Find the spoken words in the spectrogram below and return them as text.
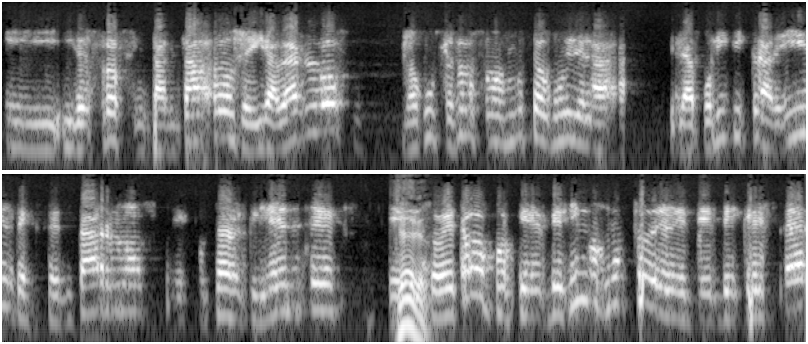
y, y nosotros encantados de ir a verlos. Nos gusta, nosotros somos mucho muy de la, de la política de ir, de sentarnos, de escuchar al cliente, eh, sobre todo porque venimos mucho de, crecer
